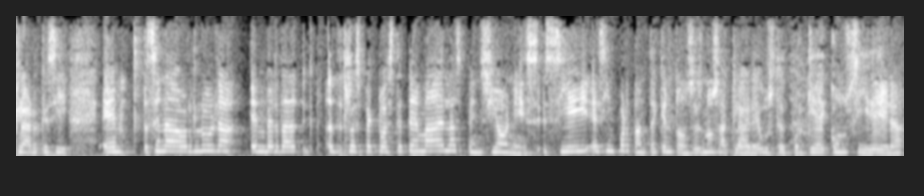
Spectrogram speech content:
Claro que sí. Em, senador Lula, en verdad, respecto a este tema de las pensiones, sí es importante que entonces nos aclare usted por qué considera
